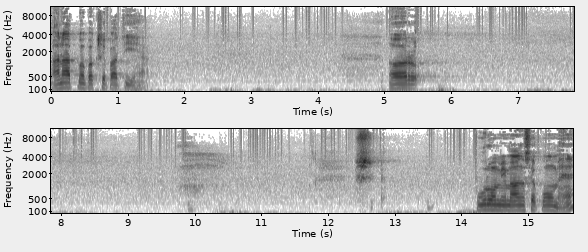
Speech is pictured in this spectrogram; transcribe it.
अनात्म पक्षपाती है। और पूर्व मीमांसकों में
